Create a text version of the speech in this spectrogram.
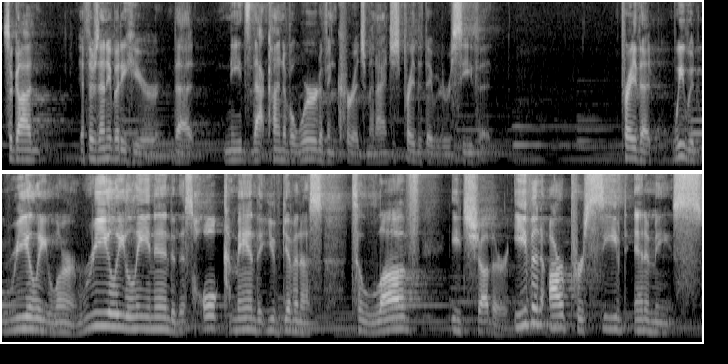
So, God, if there's anybody here that needs that kind of a word of encouragement, I just pray that they would receive it. Pray that we would really learn, really lean into this whole command that you've given us to love each other, even our perceived enemies,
